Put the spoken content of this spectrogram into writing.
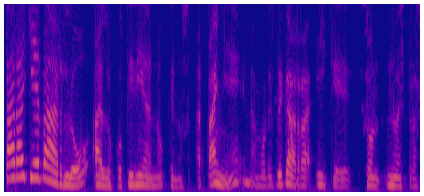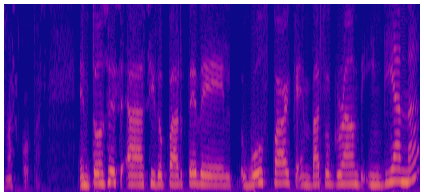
para llevarlo a lo cotidiano que nos atañe en Amores de Garra y que son nuestras mascotas. Entonces ha sido parte del Wolf Park en Battleground, Indiana,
